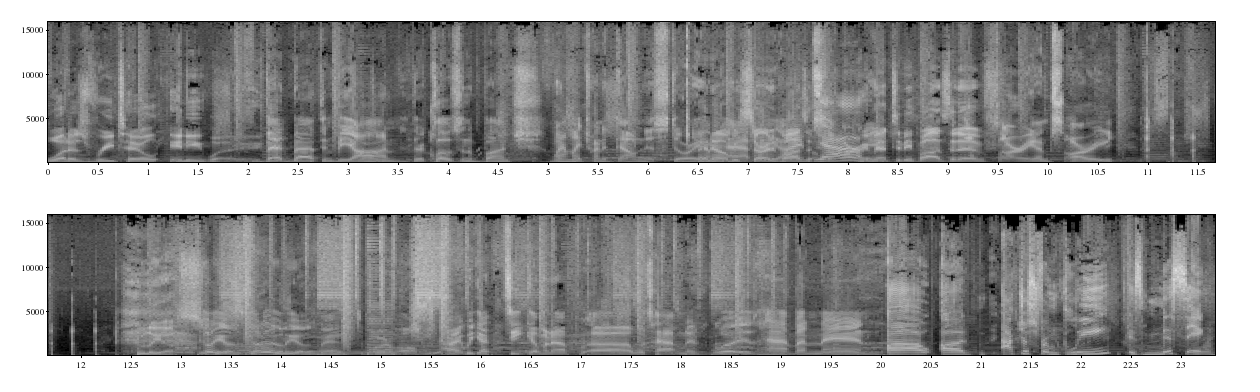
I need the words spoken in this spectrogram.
what is retail anyway? Bed Bath and Beyond. They're closing a bunch. Why am I trying to down this story? I know, I'm we happy. started I'm positive. Yeah. Sorry. We meant to be positive. sorry. I'm sorry. Julio's. Julio's. Go to Julio's, man. Support them all. All right, we got tea coming up. Uh, what's happening? What is happening? Uh, uh, actress from Glee is missing.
